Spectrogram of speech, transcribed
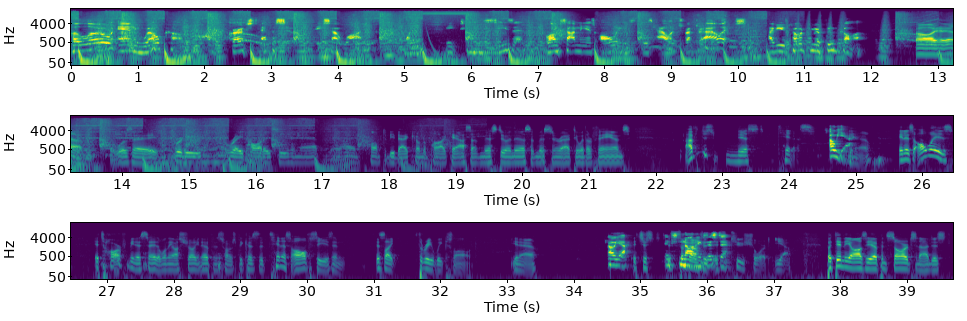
Hello and welcome. to the First episode of Ace Out Wide 2018 season. Alongside me, as always, is Alex Rector. Alex, have you recovered from your food coma? I have. It was a pretty great holiday season, Matt. And I'm pumped to be back on the podcast. I've missed doing this. I've missed interacting with our fans. I've just missed tennis. Oh yeah. You know, and it's always it's hard for me to say that when the Australian Open starts because the tennis off season is like three weeks long. You know, Oh yeah. it's just It's sometimes non-existent. It's too short. Yeah, but then the Aussie Open starts, and I just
